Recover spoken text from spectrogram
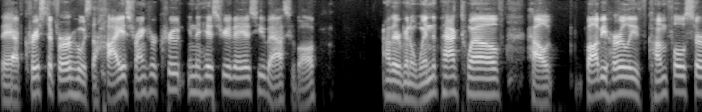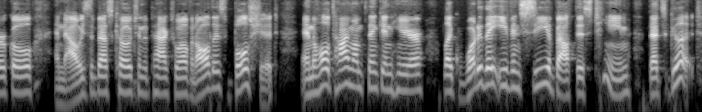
They have Christopher, who is the highest ranked recruit in the history of ASU basketball. How they're going to win the Pac 12, how Bobby Hurley's come full circle, and now he's the best coach in the Pac 12, and all this bullshit. And the whole time I'm thinking here, like, what do they even see about this team that's good?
